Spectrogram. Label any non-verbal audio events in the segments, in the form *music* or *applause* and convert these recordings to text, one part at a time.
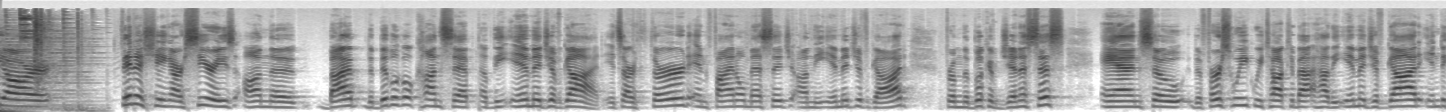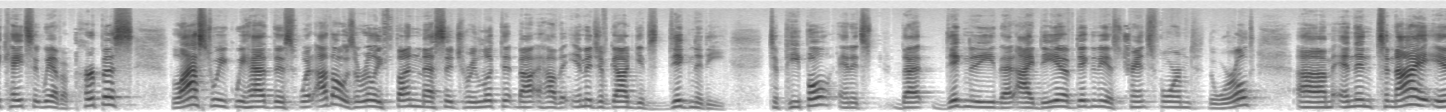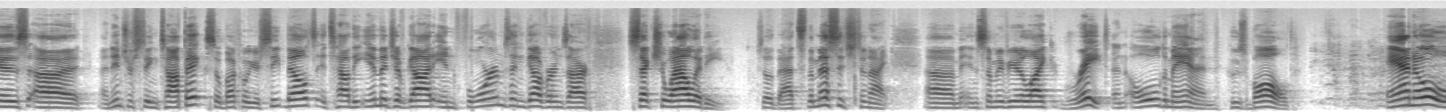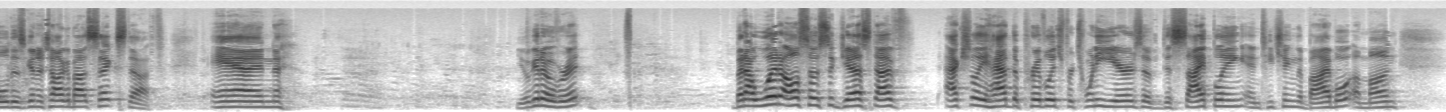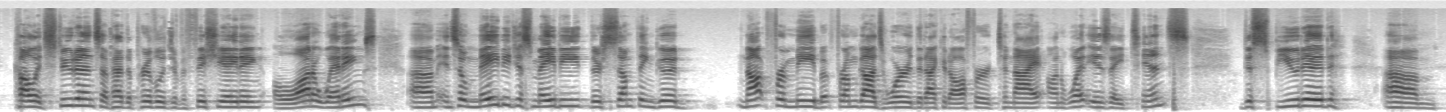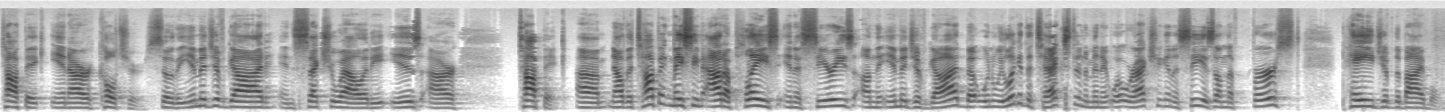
we are finishing our series on the, the biblical concept of the image of God. It's our third and final message on the image of God from the book of Genesis. And so the first week we talked about how the image of God indicates that we have a purpose. Last week we had this, what I thought was a really fun message where we looked at about how the image of God gives dignity to people, and it's that dignity, that idea of dignity has transformed the world. Um, and then tonight is uh, an interesting topic, so buckle your seatbelts. It's how the image of God informs and governs our sexuality. So that's the message tonight. Um, and some of you are like, great, an old man who's bald and old is going to talk about sex stuff. And you'll get over it. But I would also suggest I've actually had the privilege for 20 years of discipling and teaching the Bible among college students. I've had the privilege of officiating a lot of weddings. Um, and so maybe, just maybe, there's something good, not from me, but from God's word that I could offer tonight on what is a tense, disputed um, topic in our culture. So the image of God and sexuality is our topic. Um, now, the topic may seem out of place in a series on the image of God, but when we look at the text in a minute, what we're actually going to see is on the first page of the Bible.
